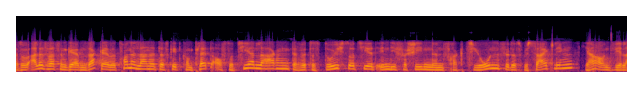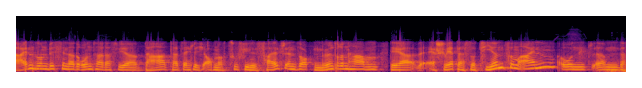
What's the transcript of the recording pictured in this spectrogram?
Also alles, was im gelben Sack, gelbe Tonne landet, das geht komplett auf Sortieranlagen. Da wird es durchsortiert in die verschiedenen Fraktionen für das Recycling. Ja, und wir leiden so ein bisschen darunter, dass wir da tatsächlich auch noch zu viel falsch entsorgten Müll drin haben. Der erschwert das Sortieren zum einen und ähm, das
